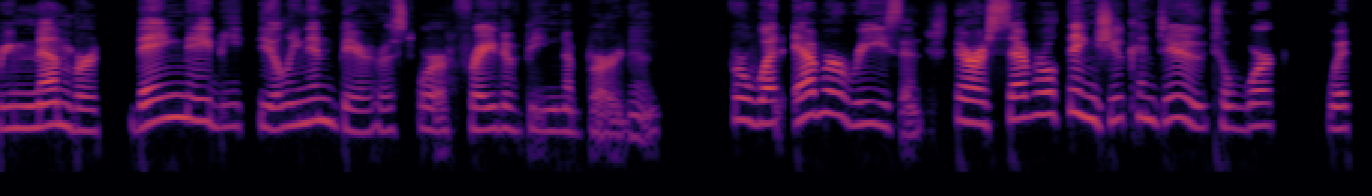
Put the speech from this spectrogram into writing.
Remember, they may be feeling embarrassed or afraid of being a burden. For whatever reason, there are several things you can do to work with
